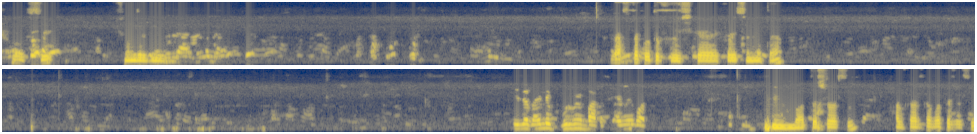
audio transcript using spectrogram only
সবচেয়ে সুন্দর ভিউ রাস্তা কত পরিষ্কার পরিচ্ছন্নতা। বাতাস আছে হালকা হালকা বাতাস আছে।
